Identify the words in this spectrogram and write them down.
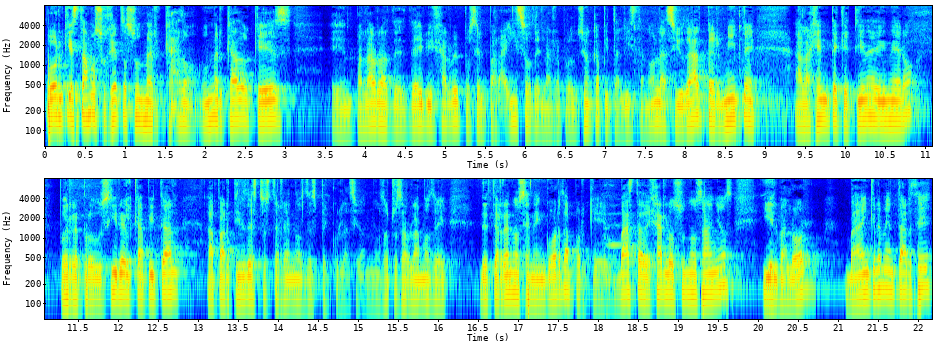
porque estamos sujetos a un mercado, un mercado que es en palabras de David Harvey, pues el paraíso de la reproducción capitalista, ¿no? La ciudad permite a la gente que tiene dinero, pues reproducir el capital a partir de estos terrenos de especulación. Nosotros hablamos de, de terrenos en engorda porque basta dejarlos unos años y el valor va a incrementarse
